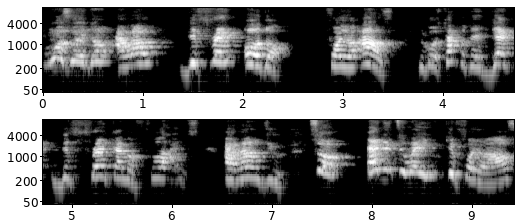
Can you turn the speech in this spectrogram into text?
once we don't allow different order for your house, you go start to get different kind of flies around you. So anything where you keep for your house,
